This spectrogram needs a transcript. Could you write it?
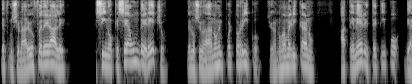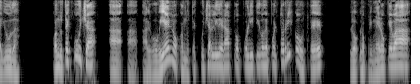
de funcionarios federales sino que sea un derecho de los ciudadanos en Puerto Rico, ciudadanos americanos, a tener este tipo de ayuda. Cuando usted escucha al gobierno, cuando usted escucha al liderato político de Puerto Rico, usted lo, primero que va a,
